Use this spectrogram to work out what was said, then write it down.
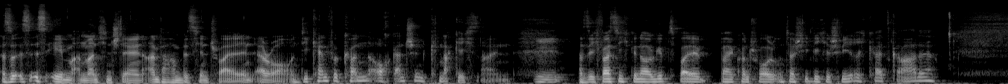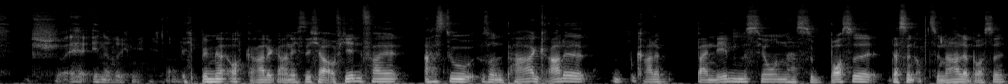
also es ist eben an manchen Stellen einfach ein bisschen Trial and Error und die Kämpfe können auch ganz schön knackig sein. Mhm. Also ich weiß nicht genau, gibt es bei, bei Control unterschiedliche Schwierigkeitsgrade? Erinnere ich mich nicht dran. Ich bin mir auch gerade gar nicht sicher. Auf jeden Fall hast du so ein paar, gerade gerade bei Nebenmissionen hast du Bosse, das sind optionale Bosse,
